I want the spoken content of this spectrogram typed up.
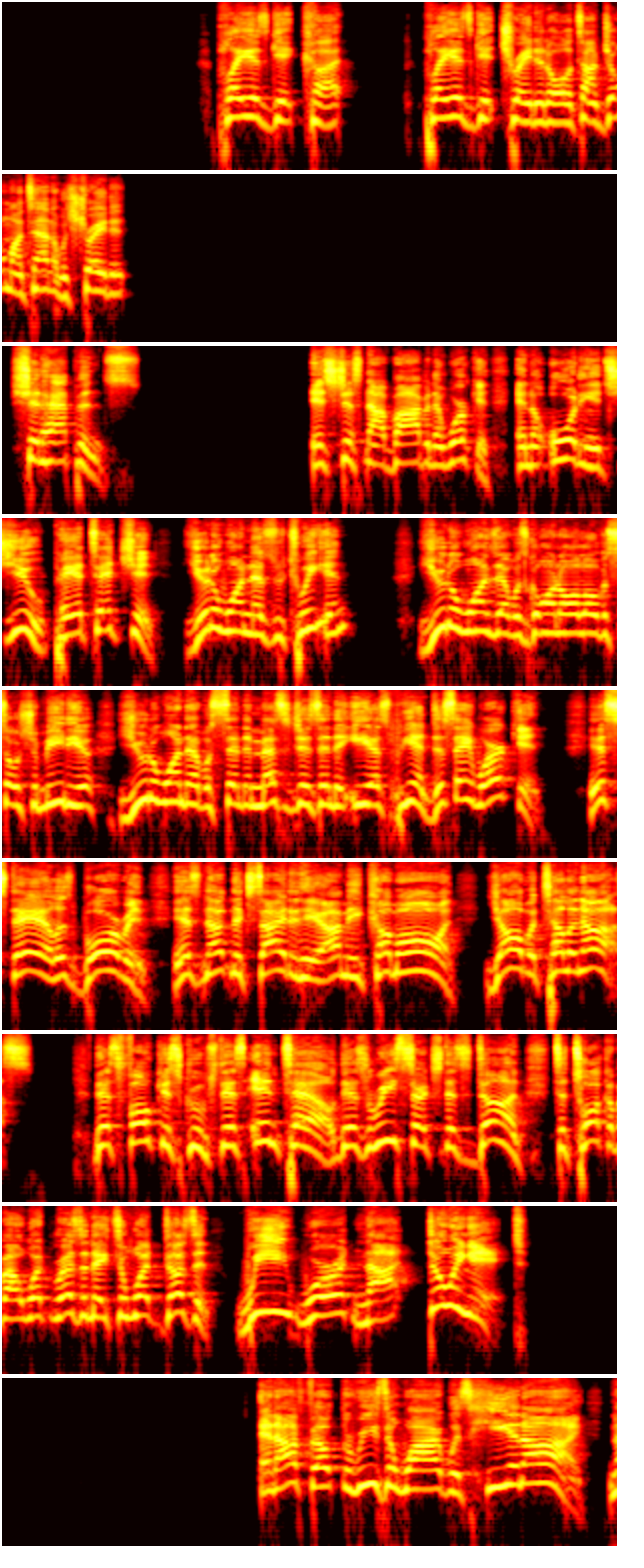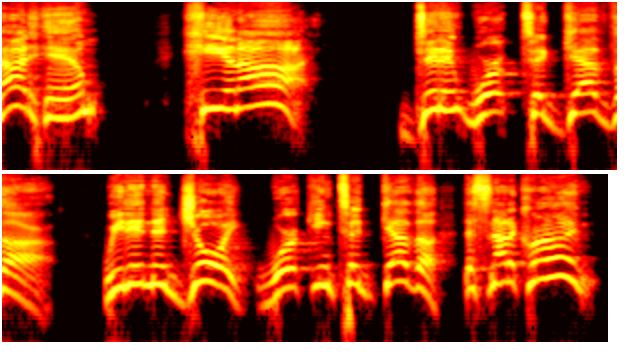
Players get cut. Players get traded all the time. Joe Montana was traded. Shit happens. It's just not vibing and working. And the audience, you, pay attention. You're the one that's retweeting. You the ones that was going all over social media. You the one that was sending messages into ESPN. This ain't working. It's stale. It's boring. It's nothing excited here. I mean, come on. Y'all were telling us. There's focus groups, there's intel, there's research that's done to talk about what resonates and what doesn't. We were not doing it. And I felt the reason why was he and I, not him, he and I didn't work together. We didn't enjoy working together. That's not a crime.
